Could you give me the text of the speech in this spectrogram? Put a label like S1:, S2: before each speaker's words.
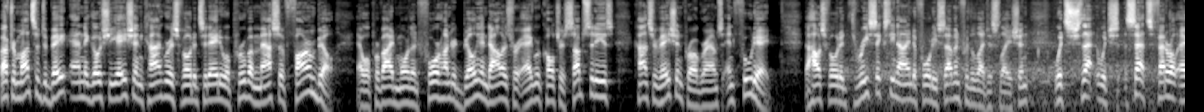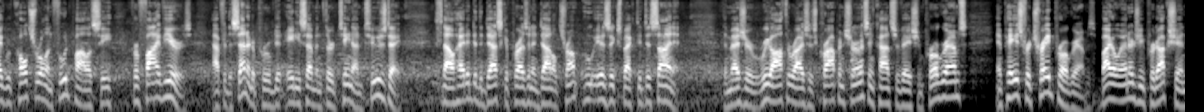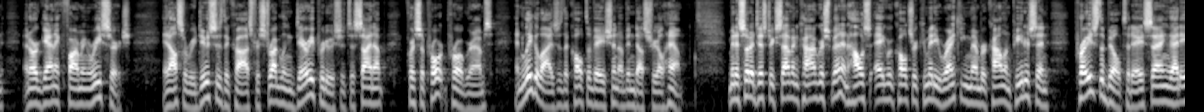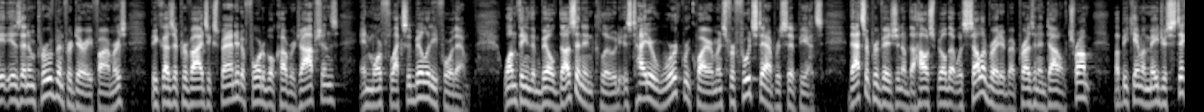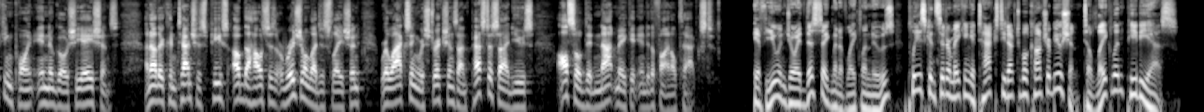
S1: After months of debate and negotiation, Congress voted today to approve a massive farm bill that will provide more than $400 billion for agriculture subsidies, conservation programs, and food aid. The House voted 369 to 47 for the legislation, which, set, which sets federal agricultural and food policy for five years after the Senate approved it 87-13 on Tuesday. It's now headed to the desk of President Donald Trump, who is expected to sign it. The measure reauthorizes crop insurance and conservation programs and pays for trade programs, bioenergy production, and organic farming research. It also reduces the cost for struggling dairy producers to sign up for support programs and legalizes the cultivation of industrial hemp. Minnesota District 7 Congressman and House Agriculture Committee Ranking Member Collin Peterson praised the bill today, saying that it is an improvement for dairy farmers because it provides expanded affordable coverage options and more flexibility for them. One thing the bill doesn't include is tighter work requirements for food stamp recipients. That's a provision of the House bill that was celebrated by President Donald Trump, but became a major sticking point in negotiations. Another contentious piece of the House's original legislation, relaxing restrictions on pesticide use, also did not make it into the final text.
S2: If you enjoyed this segment of Lakeland News, please consider making a tax-deductible contribution to Lakeland PBS.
